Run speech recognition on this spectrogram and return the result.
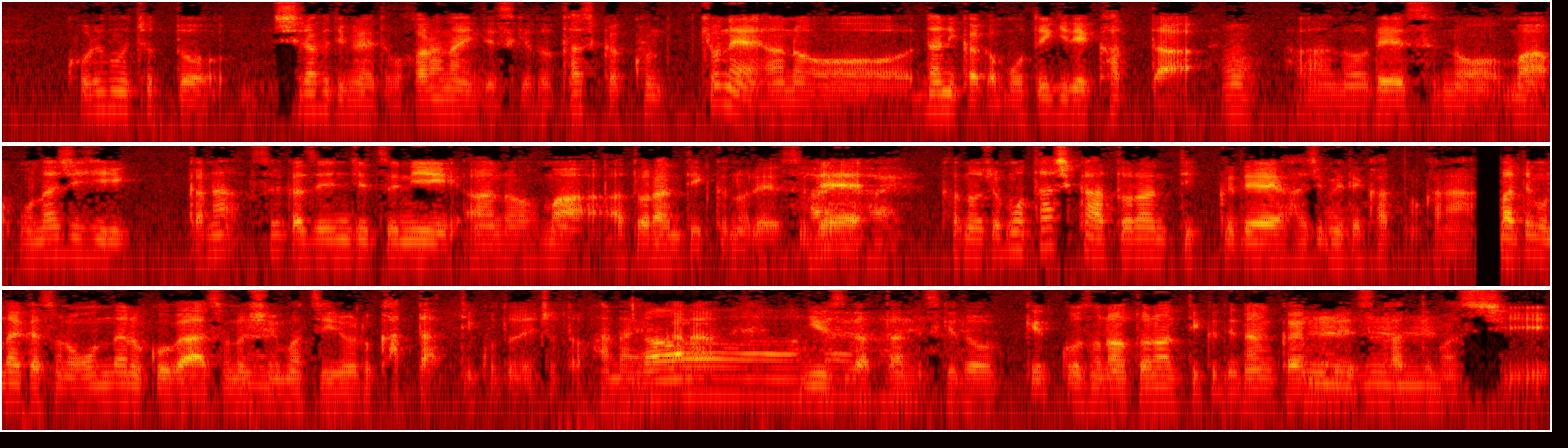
ーこれもちょっと調べてみないとわからないんですけど確か去年あの何かがモテギで勝った、うん。あのレースの、まあ、同じ日かな。それか前日にあの、まあ、アトランティックのレースで、はいはい。彼女も確かアトランティックで初めて勝ったのかな、まあ、でもなんかその女の子がその週末いろいろ勝ったっていうことでちょっと華やかあなーニュースだったんですけど、結構そのアトランティックで何回もレース勝ってますし、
